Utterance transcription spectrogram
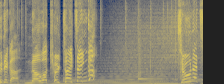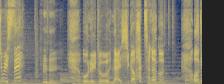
그대가 나와 결투할 자인가? 좋은 아침일세. 오늘도 날씨가 화창하군. 어디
